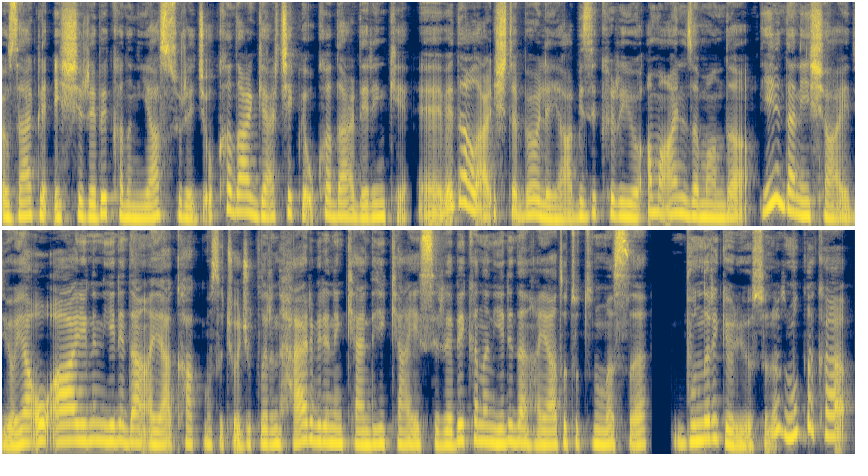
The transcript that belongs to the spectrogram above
özellikle eşi Rebecca'nın yaz süreci o kadar gerçek ve o kadar derin ki. E, vedalar işte böyle ya bizi kırıyor ama aynı zamanda yeniden inşa ediyor. Ya o ailenin yeniden ayağa kalkması, çocukların her birinin kendi hikayesi, Rebecca'nın yeniden hayata tutunması bunları görüyorsunuz. Mutlaka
